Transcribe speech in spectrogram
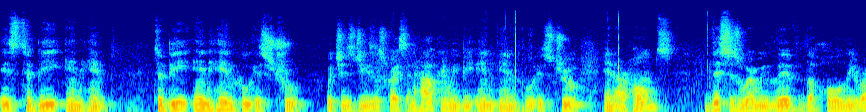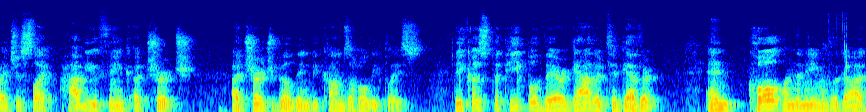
is to be in him, to be in him who is true which is Jesus Christ. And how can we be in Him who is true in our homes? This is where we live the holy, righteous life. How do you think a church, a church building, becomes a holy place? Because the people there gather together and call on the name of the God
